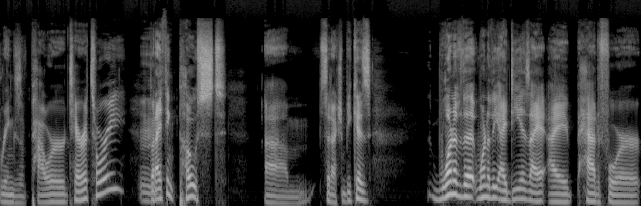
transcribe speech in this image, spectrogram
Rings of Power territory, mm, but I think post um seduction because one of the one of the ideas I I had for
